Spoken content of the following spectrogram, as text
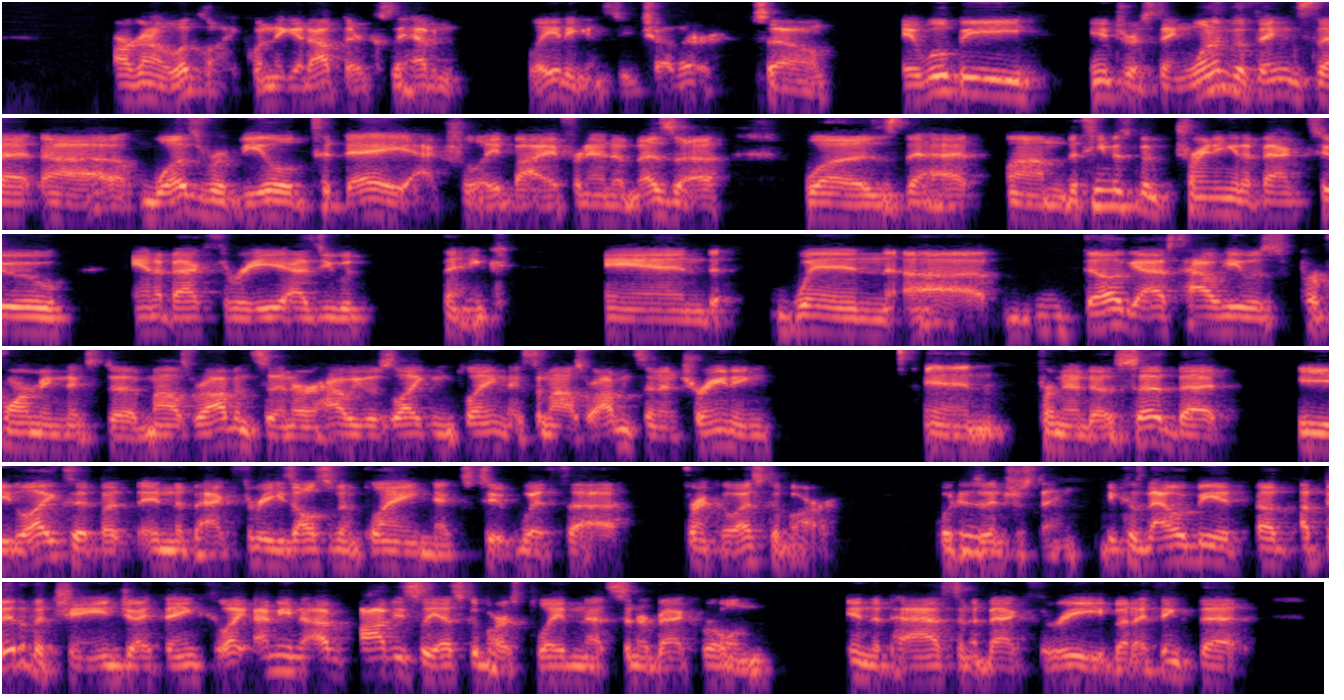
are going to look like when they get out there because they haven't played against each other. So it will be Interesting. One of the things that uh, was revealed today, actually, by Fernando Meza, was that um, the team has been training in a back two and a back three, as you would think. And when uh, Doug asked how he was performing next to Miles Robinson or how he was liking playing next to Miles Robinson in training, and Fernando said that he likes it, but in the back three, he's also been playing next to with uh, Franco Escobar which is interesting because that would be a, a, a, bit of a change, I think. Like, I mean, obviously Escobar's played in that center back role in, in the past in a back three, but I think that,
